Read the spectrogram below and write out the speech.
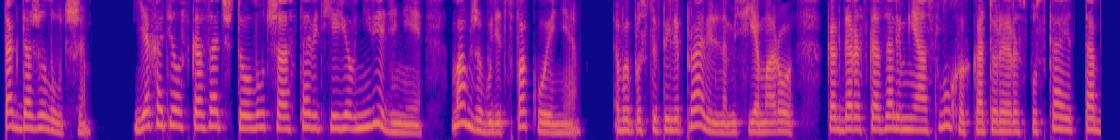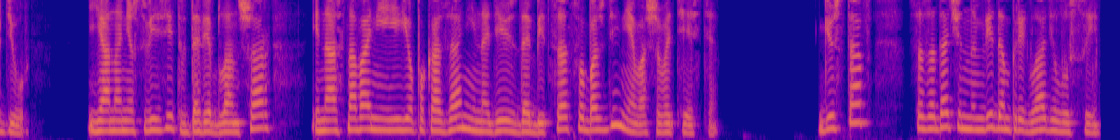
так даже лучше. Я хотел сказать, что лучше оставить ее в неведении, вам же будет спокойнее. Вы поступили правильно, мсье Моро, когда рассказали мне о слухах, которые распускает Табдюр. Я нанес визит вдове Бланшар и на основании ее показаний надеюсь добиться освобождения вашего тестя». Гюстав с озадаченным видом пригладил усы.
